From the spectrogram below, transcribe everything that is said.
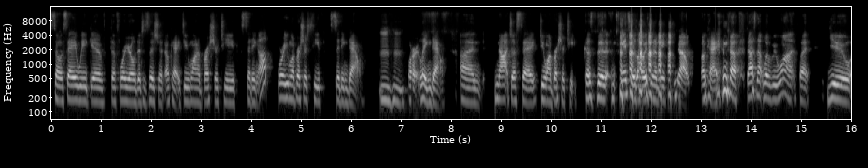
so say we give the four year old a decision okay do you want to brush your teeth sitting up or you want to brush your teeth sitting down? Mm-hmm. or laying down. And not just say do you want to brush your teeth? Because the answer is always going to be no. Okay no that's not what we want but you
